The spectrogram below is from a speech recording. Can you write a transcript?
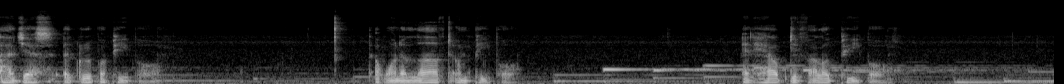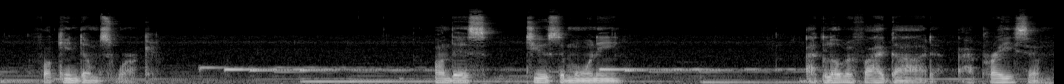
are just a group of people that want to love on people and help develop people for kingdom's work. On this Tuesday morning, I glorify God. I praise Him.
